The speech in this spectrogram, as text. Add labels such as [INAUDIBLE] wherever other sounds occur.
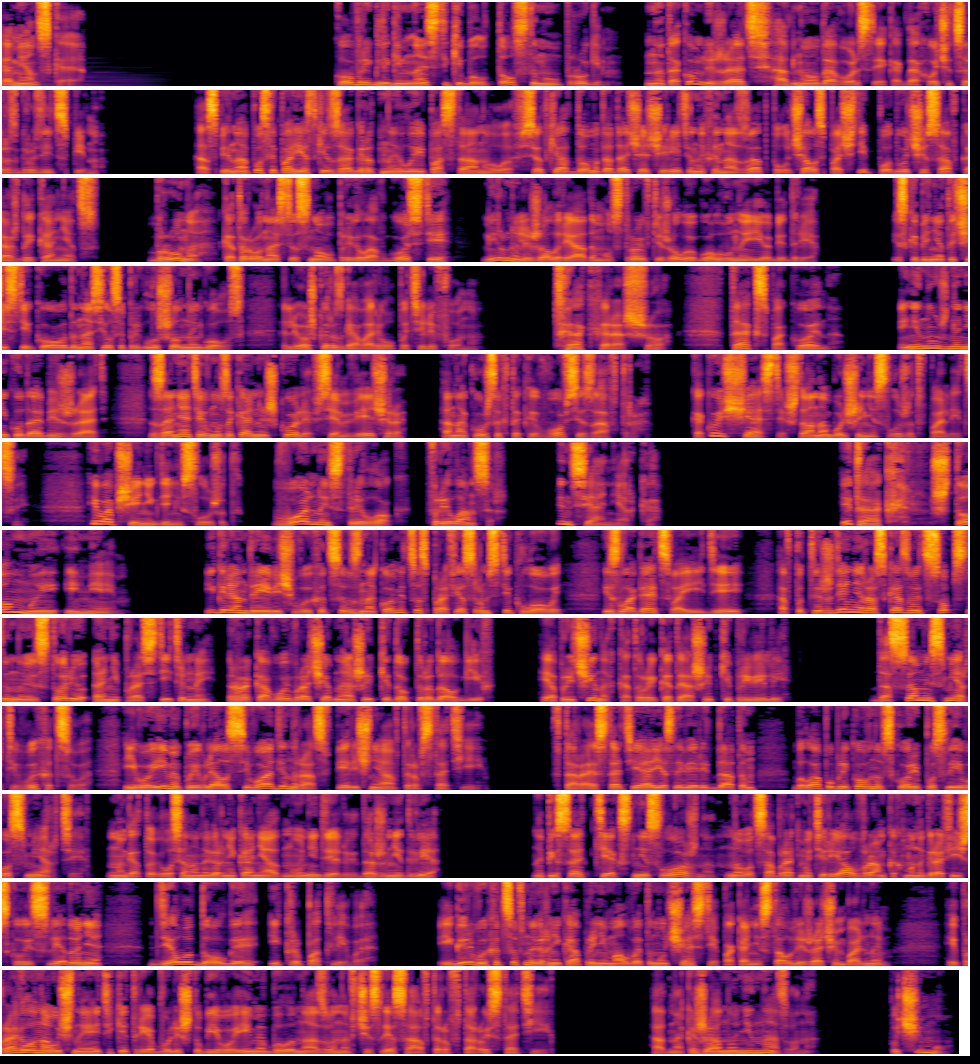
Каменская. Коврик для гимнастики был толстым и упругим. На таком лежать — одно удовольствие, когда хочется разгрузить спину. А спина после поездки за город ныла и постановала. Все-таки от дома до дачи Очеретиных и назад получалось почти по два часа в каждый конец. Бруно, которого Настя снова привела в гости, мирно лежал рядом, устроив тяжелую голову на ее бедре. Из кабинета Чистякова доносился приглушенный голос. Лёшка разговаривал по телефону. Так хорошо, так спокойно. И не нужно никуда бежать. Занятия в музыкальной школе в семь вечера, а на курсах так и вовсе завтра. Какое счастье, что она больше не служит в полиции. И вообще нигде не служит. Вольный стрелок, фрилансер, пенсионерка. Итак, что мы имеем? Игорь Андреевич Выходцев знакомится с профессором Стекловой, излагает свои идеи, а в подтверждение рассказывает собственную историю о непростительной, роковой врачебной ошибке доктора Долгих и о причинах, которые к этой ошибке привели. До самой смерти Выходцева его имя появлялось всего один раз в перечне авторов статьи. Вторая статья, если верить датам, была опубликована вскоре после его смерти, но готовилась она наверняка не одну неделю и даже не две. Написать текст несложно, но вот собрать материал в рамках монографического исследования — дело долгое и кропотливое. Игорь Выходцев наверняка принимал в этом участие, пока не стал лежачим больным, и правила научной этики требовали, чтобы его имя было названо в числе соавторов второй статьи. Однако же оно не названо. Почему?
